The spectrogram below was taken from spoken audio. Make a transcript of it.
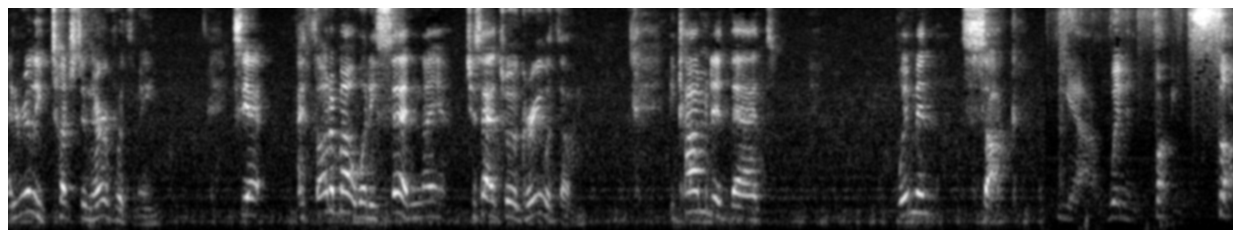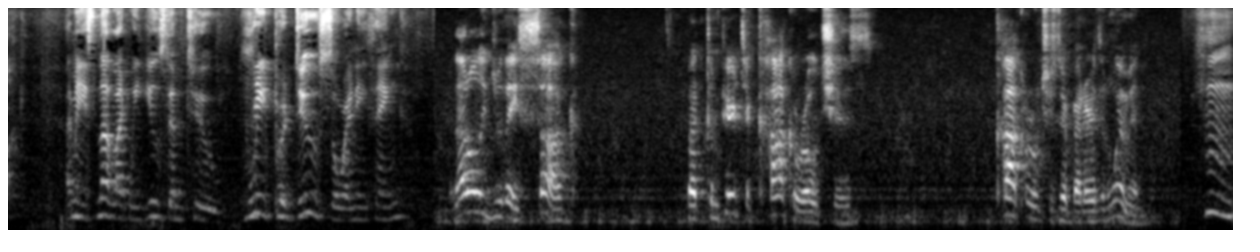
and really touched a nerve with me. See, I, I thought about what he said and I just had to agree with him. He commented that women suck. Yeah, women fucking suck. I mean, it's not like we use them to reproduce or anything. Not only do they suck, but compared to cockroaches, cockroaches are better than women. Hmm,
